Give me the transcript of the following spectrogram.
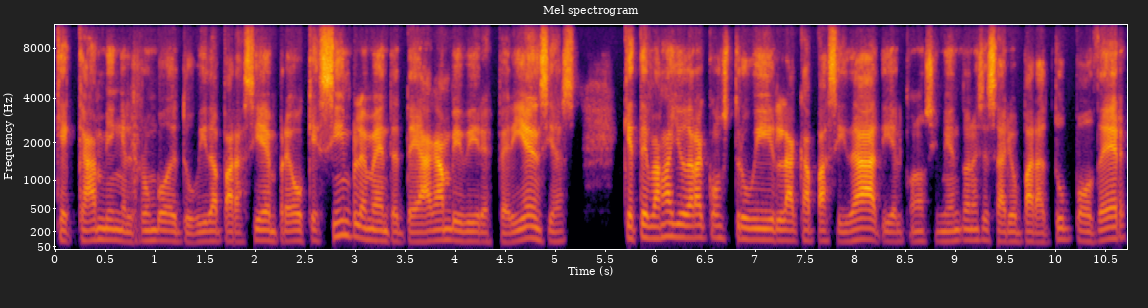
que cambien el rumbo de tu vida para siempre o que simplemente te hagan vivir experiencias que te van a ayudar a construir la capacidad y el conocimiento necesario para tú poder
